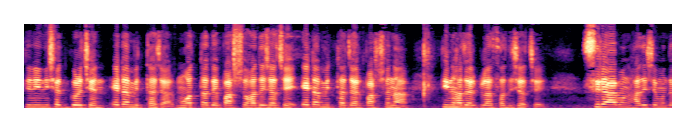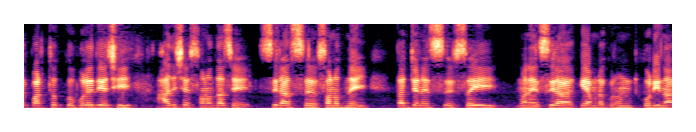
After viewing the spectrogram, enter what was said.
তিনি নিষেধ করেছেন, এটা মিথ্যাচার। মুয়াত্তাতে পাঁচশো হাদিস আছে, এটা মিথ্যাচার, পাঁচশো না, তিন হাজার প্লাস হাদিস আছে। সিরা এবং হাদিসের মধ্যে পার্থক্য বলে দিয়েছি, হাদিসের সনদ আছে, সিরা সনদ নেই, তার জন্য সেই মানে সিরাকে আমরা গ্রহণ করি না,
